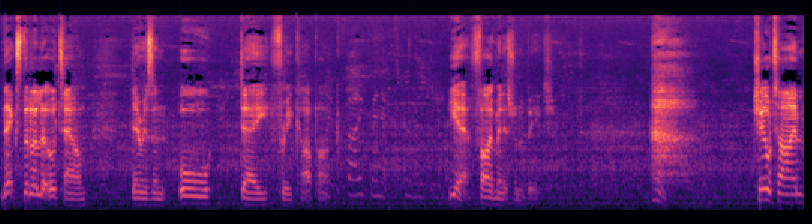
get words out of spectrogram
Next to the little town, there is an all-day free car park. Five minutes from the beach. Yeah, five minutes from the beach. Chill time.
